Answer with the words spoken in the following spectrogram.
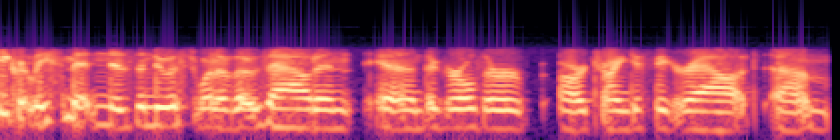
Secretly Smitten is the newest one of those out, and and the girls are are trying to figure out um,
